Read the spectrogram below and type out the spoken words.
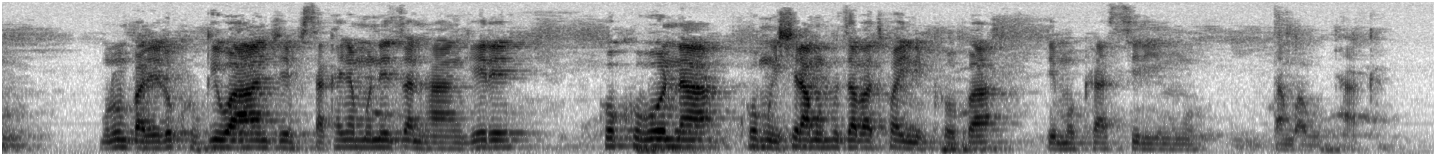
murumva rero kubw'iwanje mfise akanyamuneza ntangere ko kubona ko mwishyiramo mpuzabatwaye mikoroba demokarasi rimwo sangwabutaka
